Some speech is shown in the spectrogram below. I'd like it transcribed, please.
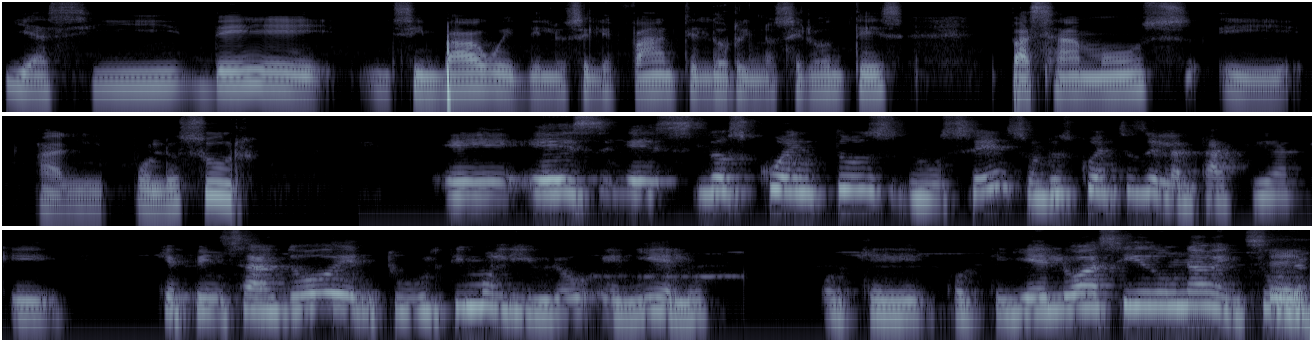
Y así de Zimbabue, de los elefantes, los rinocerontes, pasamos al Polo Sur eh, es, es, los cuentos, no sé, son los cuentos de la Antártida que, que pensando en tu último libro, en Hielo, porque, porque Hielo ha sido una aventura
